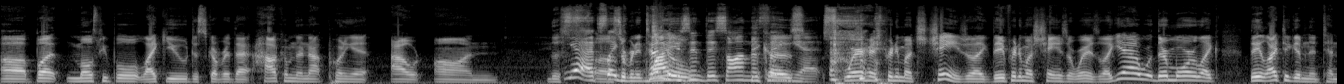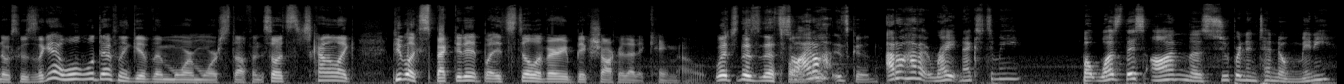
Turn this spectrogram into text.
Uh, but most people, like you, discovered that how come they're not putting it out on the Yeah, it's uh, like, Super Nintendo? why isn't this on the because thing yet? Square has pretty much changed. Like they pretty much changed their ways. Like yeah, they're more like they like to give Nintendo exclusives. Like yeah, we'll we'll definitely give them more and more stuff. And so it's just kind of like people expected it, but it's still a very big shocker that it came out. Which that's that's So fine. I don't it's good. I don't have it right next to me, but was this on the Super Nintendo Mini?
